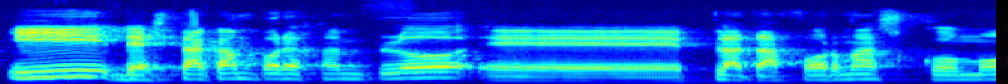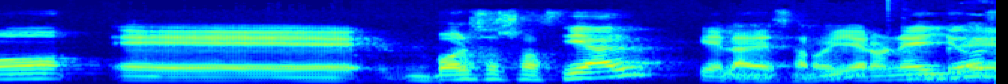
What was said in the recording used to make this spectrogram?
Y destacan, por ejemplo, eh, plataformas como eh, Bolsa Social, que la desarrollaron ellos,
